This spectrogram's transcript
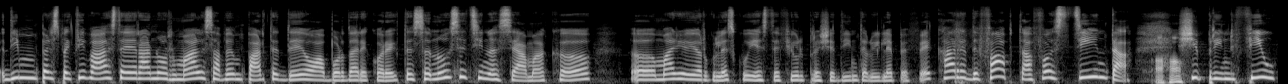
din perspectiva asta era normal să avem parte de o abordare corectă, să nu se țină seama că uh, Mario Iorgulescu este fiul președintelui LPF, care de fapt a fost ținta Aha. și prin fiu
